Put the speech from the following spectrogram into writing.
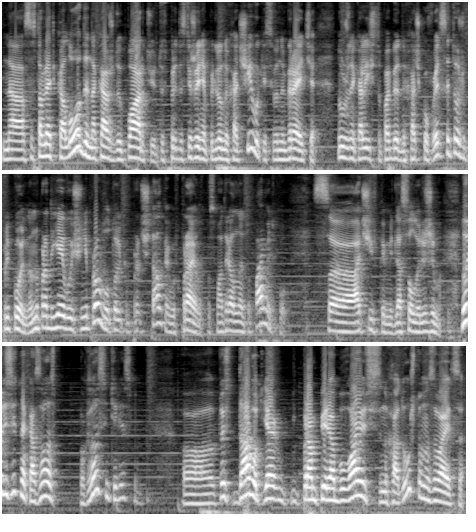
а, составлять колоды на каждую партию. То есть при достижении определенных ачивок, если вы набираете нужное количество победных очков. Это, кстати, тоже прикольно. Ну, правда, я его еще не пробовал, только прочитал, как бы в правилах, посмотрел на эту памятку с а, ачивками для соло-режима. Но действительно оказалось, показалось интересным. А, то есть, да, вот я прям переобуваюсь на ходу, что называется.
